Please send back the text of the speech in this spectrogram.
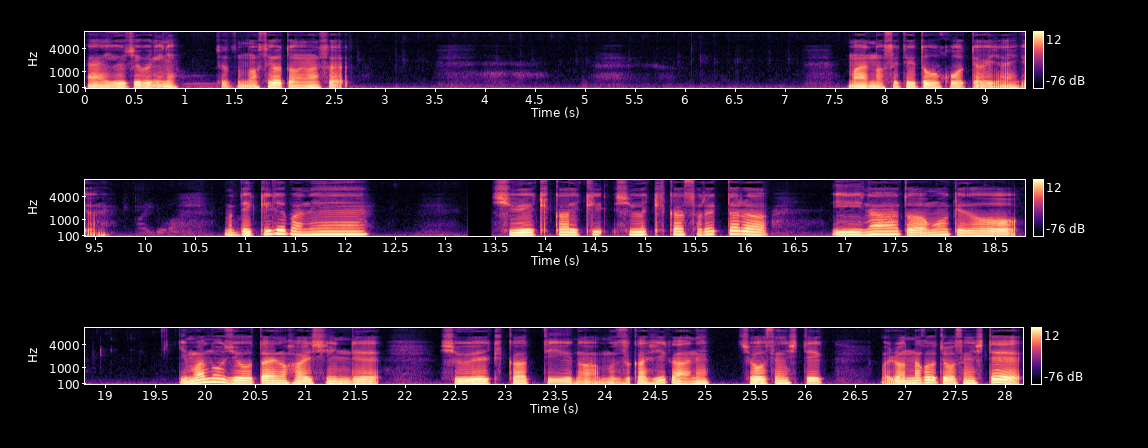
あ YouTube にね、ちょっと載せようと思います。まあ、載せてどうこうってわけじゃないけどね。まあ、できればね、収益化でき、収益化されたらいいなぁとは思うけど、今の状態の配信で収益化っていうのは難しいからね、挑戦してま、いろんなこと挑戦して、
